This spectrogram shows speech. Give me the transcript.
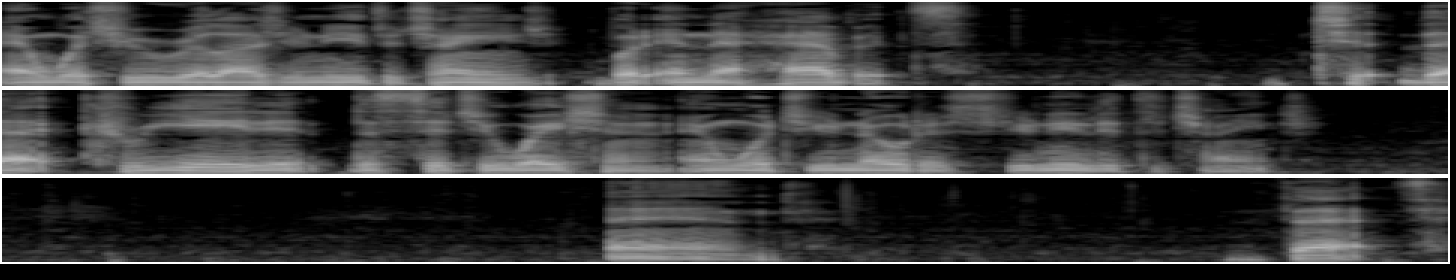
in which you realize you need to change, but in the habits to, that created the situation and what you noticed you needed to change. And that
